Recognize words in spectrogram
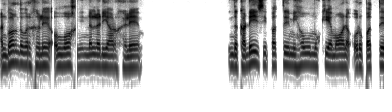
அன்பார்ந்தவர்களே அல்லாஹ் நல்லடியார்களே இந்த கடைசி பத்து மிகவும் முக்கியமான ஒரு பத்து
